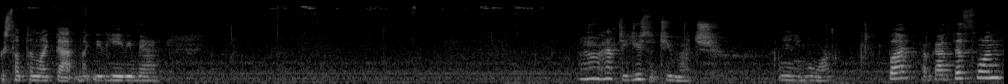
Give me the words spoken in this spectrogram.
or something like that. Might need a heating pad. I don't have to use it too much anymore. But I've got this one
